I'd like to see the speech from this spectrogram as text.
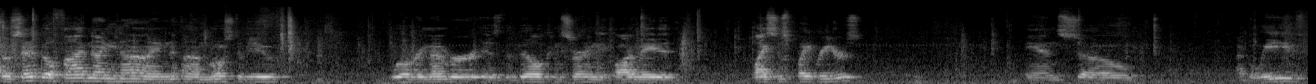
So Senate Bill 599, um, most of you will remember, is the bill concerning the automated license plate readers. And so I believe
